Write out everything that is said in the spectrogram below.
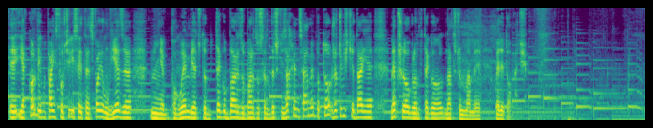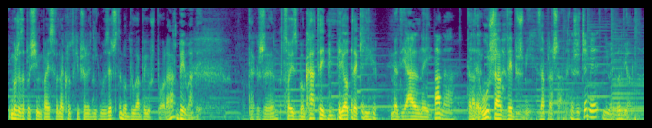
e, jakkolwiek by Państwo chcieli sobie tę swoją wiedzę mm, pogłębiać, to do tego bardzo, bardzo serdecznie zachęcamy, bo to rzeczywiście daje lepszy ogląd tego, nad czym mamy medytować. I może zaprosimy Państwa na krótki przerywnik muzyczny, bo byłaby już pora. Byłaby. Także coś z bogatej biblioteki medialnej Pana Tadeusza wybrzmi. Zapraszamy. Życzymy miłego odbioru.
